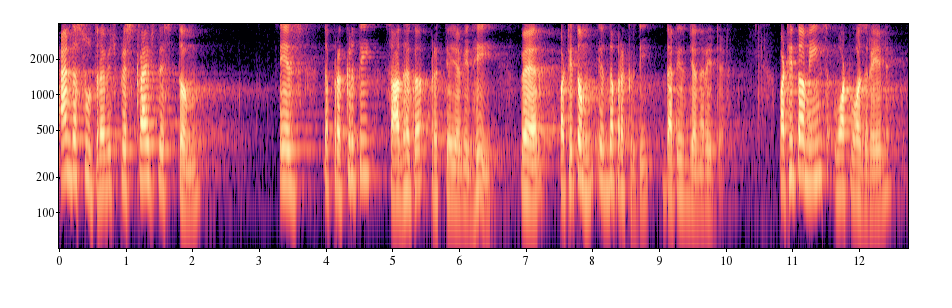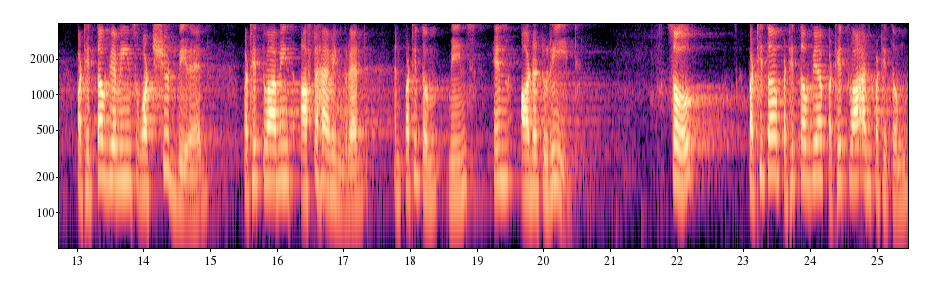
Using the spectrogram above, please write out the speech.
and the sutra which prescribes this tum is the prakriti sadhaka pratyaya vidhi where patitum is the prakriti that is generated. Patita means what was read Patitavya means what should be read, Patitva means after having read and Patitum means in order to read. So, Patita, Patitavya, Patitva and Patitum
